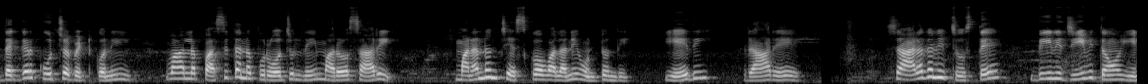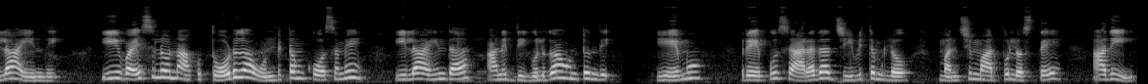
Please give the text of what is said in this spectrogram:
దగ్గర కూర్చోబెట్టుకొని వాళ్ళ పసితనపు రోజుల్ని మరోసారి మననం చేసుకోవాలని ఉంటుంది. ఏది? రారే. శారదని చూస్తే దీని జీవితం ఇలా అయింది. ఈ వయసులో నాకు తోడుగా ఉండటం కోసమే ఇలా అయిందా అని దిగులుగా ఉంటుంది. ఏమో రేపు శారద జీవితంలో మంచి మార్పులు వస్తే అది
